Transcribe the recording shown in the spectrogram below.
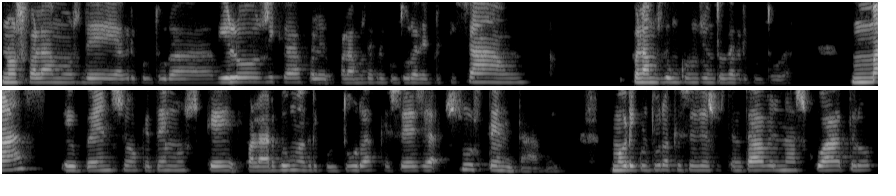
Nós falamos de agricultura biológica, falamos de agricultura de precisão, falamos dun conjunto de agricultura. Mas eu penso que temos que falar dunha agricultura que seja sustentável. Unha agricultura que seja sustentável nas cuatro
